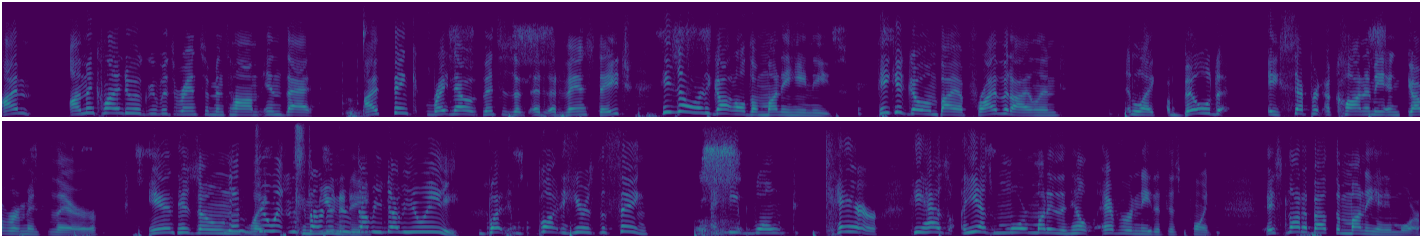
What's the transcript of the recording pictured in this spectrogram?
I'm, I'm inclined to agree with Ransom and Tom in that I think right now at Vince's ad- ad- advanced stage, he's already got all the money he needs. He could go and buy a private island, and like build a separate economy and government there, and his own then like do it and start a new. WWE. But but here's the thing. He won't care. He has he has more money than he'll ever need at this point. It's not about the money anymore.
